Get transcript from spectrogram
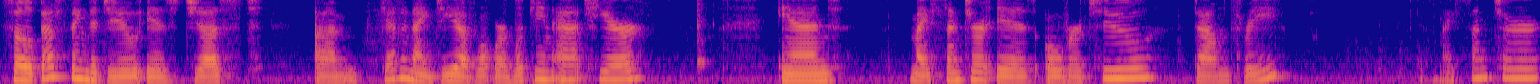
So best thing to do is just um, get an idea of what we're looking at here. And my center is over 2, down 3. Here's my center.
